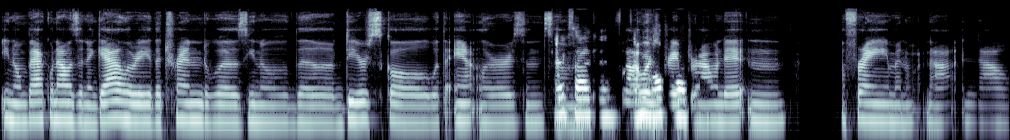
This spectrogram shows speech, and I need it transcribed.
you know, back when I was in a gallery, the trend was, you know, the deer skull with the antlers and some exactly. flowers draped around it and a frame and whatnot. And now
